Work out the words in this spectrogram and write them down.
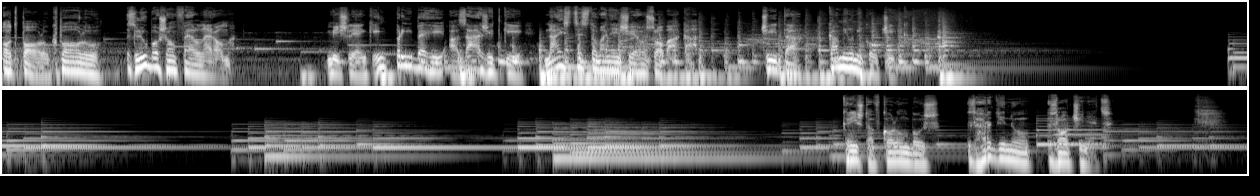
Od pólu k pólu s Ľubošom Felnerom. Myšlienky, príbehy a zážitky najcestovanejšieho Slováka. Číta Kamil Mikulčík. Krištof Kolumbus z hrdinu zločinec.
